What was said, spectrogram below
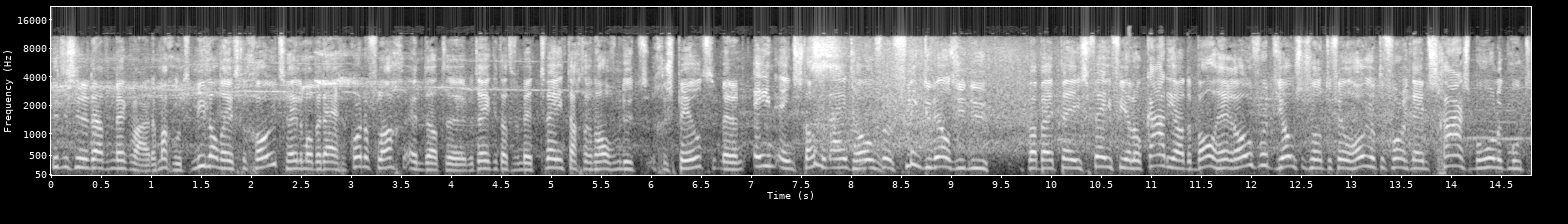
Dit is inderdaad merkwaardig. Maar goed, Milan heeft gegooid. Helemaal bij de eigen cornervlag. En dat uh, betekent dat we met 82,5 minuut gespeeld. Met een 1-1 stand in Eindhoven. Een flink duel zie nu. Waarbij PSV via Locadia de bal herovert. Joosterzoon te veel hooi op de vork neemt. Schaars behoorlijk moet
